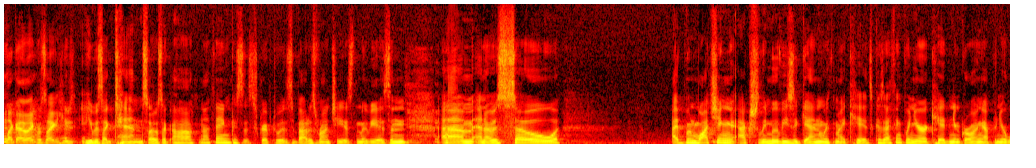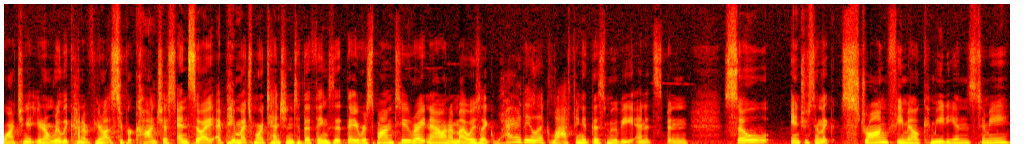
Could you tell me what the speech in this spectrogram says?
Like I like was like he was, he was like ten, so I was like, "Uh, nothing," because the script was about as raunchy as the movie is, and um, and I was so. I've been watching actually movies again with my kids because I think when you're a kid and you're growing up and you're watching it, you don't really kind of you're not super conscious, and so I, I pay much more attention to the things that they respond to right now, and I'm always like, why are they like laughing at this movie? And it's been so interesting, like strong female comedians to me.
